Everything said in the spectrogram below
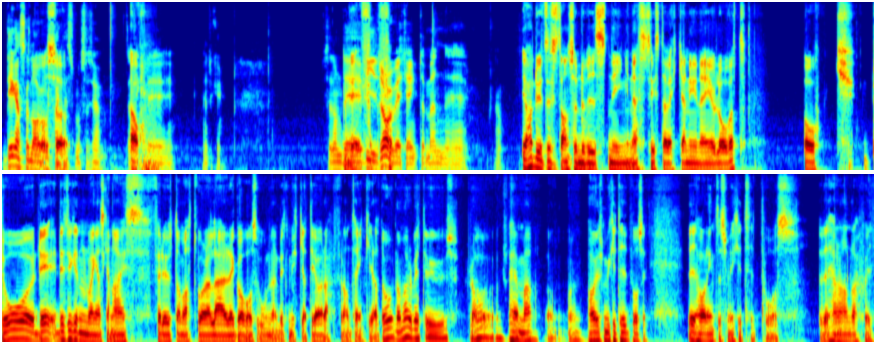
Det är ganska lagom så- faktiskt, måste jag säga. Jag Ja. det är helt okej. Sen om det, bidrar vet jag inte, men eh, Jag hade ju distansundervisning näst sista veckan innan jullovet. Och då, det, det tycker jag var ganska nice. Förutom att våra lärare gav oss onödigt mycket att göra. För de tänker att oh, de arbetar ju bra hemma. De har ju så mycket tid på sig. Vi har inte så mycket tid på oss. Vi har andra, skit,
